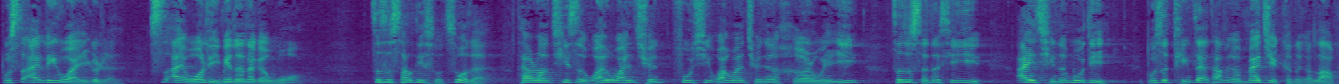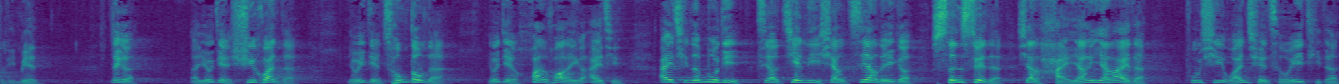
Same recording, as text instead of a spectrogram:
不是爱另外一个人，是爱我里面的那个我。这是上帝所做的，他要让妻子完完全夫妻完完全全的合而为一，这是神的心意。爱情的目的不是停在他那个 magic 那个 love 里面，那个呃有点虚幻的，有一点冲动的，有点幻化的一个爱情。爱情的目的是要建立像这样的一个深邃的，像海洋一样爱的。夫妻完全成为一体的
